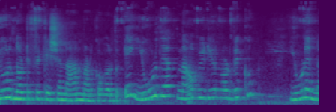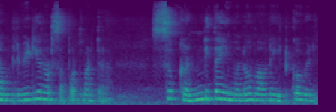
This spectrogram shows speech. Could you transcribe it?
ಇವ್ರದ್ದು ನೋಟಿಫಿಕೇಷನ್ ಆನ್ ಮಾಡ್ಕೋಬಾರ್ದು. ಏ ಇವ್ರದ್ದು ಯಾಕೆ ನಾವು ವಿಡಿಯೋ ನೋಡಬೇಕು? ಇವಳೇ ನಮ್ಮ ವಿಡಿಯೋ ನೋಡಿ ಸಪೋರ್ಟ್ ಮಾಡ್ತಾಳೆ. ಸೊ ಖಂಡಿತ ಈ ಮನೋಭಾವನೆ ಇಟ್ಕೋಬೇಡಿ.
